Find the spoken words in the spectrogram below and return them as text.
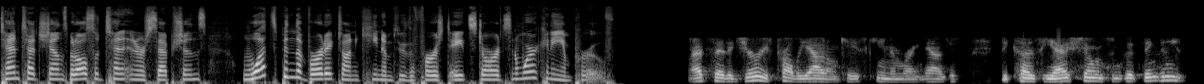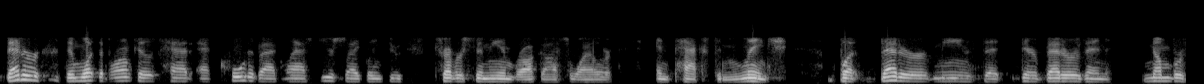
10 touchdowns, but also 10 interceptions. What's been the verdict on Keenum through the first eight starts, and where can he improve? I'd say the jury's probably out on Case Keenum right now, just because he has shown some good things, and he's better than what the Broncos had at quarterback last year, cycling through Trevor Siemian, Brock Osweiler, and Paxton Lynch. But better means that they're better than number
